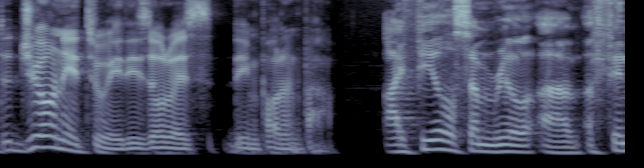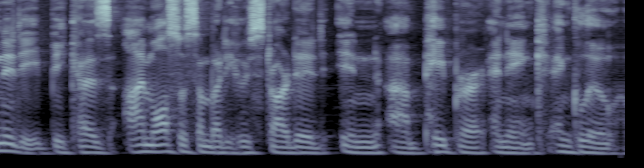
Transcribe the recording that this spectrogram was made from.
The journey to it is always the important part. I feel some real uh, affinity because I'm also somebody who started in um, paper and ink and glue,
